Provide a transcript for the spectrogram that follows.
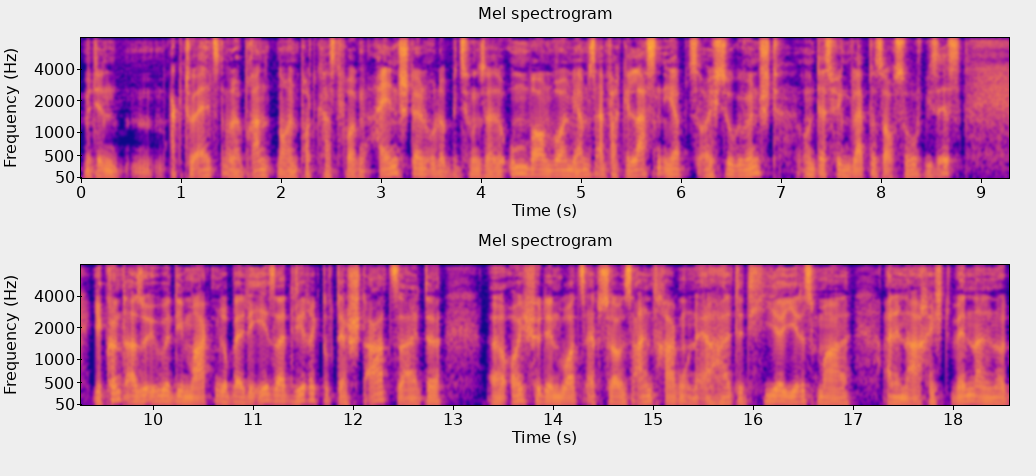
mit den mm, aktuellsten oder brandneuen Podcast-Folgen einstellen oder beziehungsweise umbauen wollen. Wir haben es einfach gelassen, ihr habt es euch so gewünscht und deswegen bleibt das auch so, wie es ist. Ihr könnt also über die markenrebell.de Seite direkt auf der Startseite äh, euch für den WhatsApp-Service eintragen und erhaltet hier jedes Mal eine Nachricht, wenn eine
